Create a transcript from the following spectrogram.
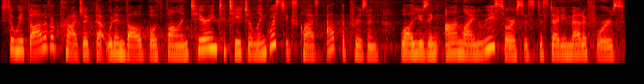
So we thought of a project that would involve both volunteering to teach a linguistics class at the prison while using online resources to study metaphors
